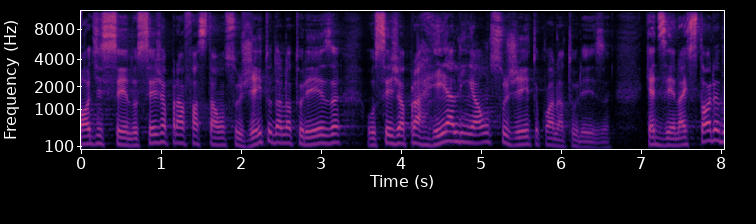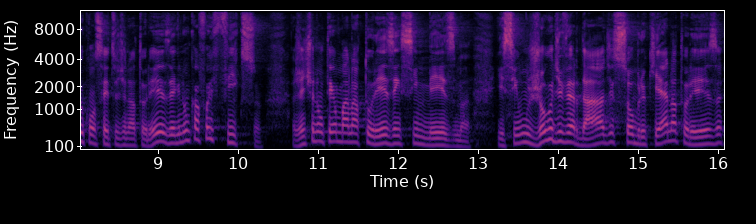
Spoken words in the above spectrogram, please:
pode ser, seja para afastar um sujeito da natureza, ou seja para realinhar um sujeito com a natureza. Quer dizer, na história do conceito de natureza, ele nunca foi fixo. A gente não tem uma natureza em si mesma, e sim um jogo de verdade sobre o que é natureza,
